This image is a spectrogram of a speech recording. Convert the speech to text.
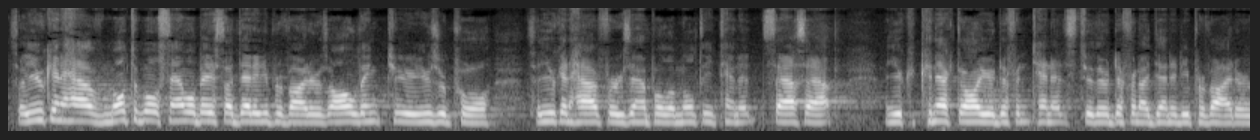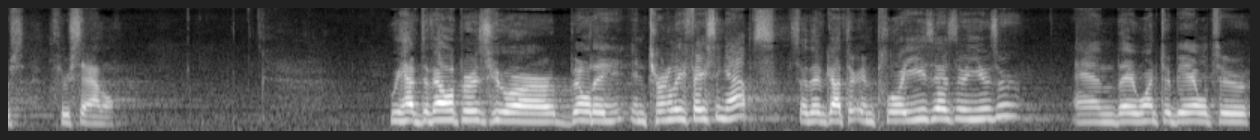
So you can have multiple SAML based identity providers all linked to your user pool. So you can have, for example, a multi tenant SaaS app and you can connect all your different tenants to their different identity providers through SAML. We have developers who are building internally facing apps, so they've got their employees as their user, and they want to be able to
